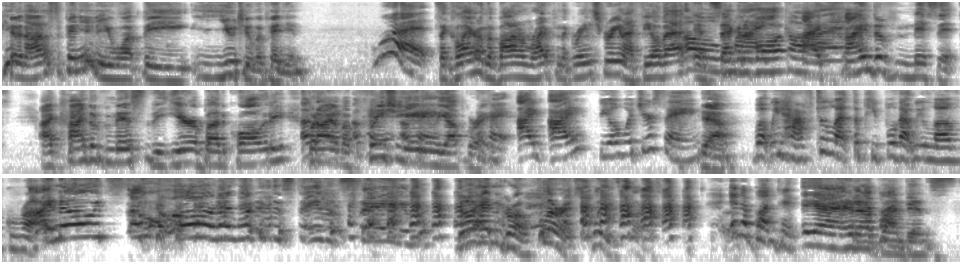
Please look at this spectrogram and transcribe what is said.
give an honest opinion or you want the YouTube opinion? What? The glare on the bottom right from the green screen, I feel that. Oh and second of all, God. I kind of miss it. I kind of miss the earbud quality, okay, but I am appreciating okay, okay. the upgrade. Okay, I, I feel what you're saying. Yeah. But we have to let the people that we love grow. I know, it's so hard. I want it to stay the same. Go ahead and grow. Flourish, please. Flourish. In abundance. Yeah, in, in abundance. abundance.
